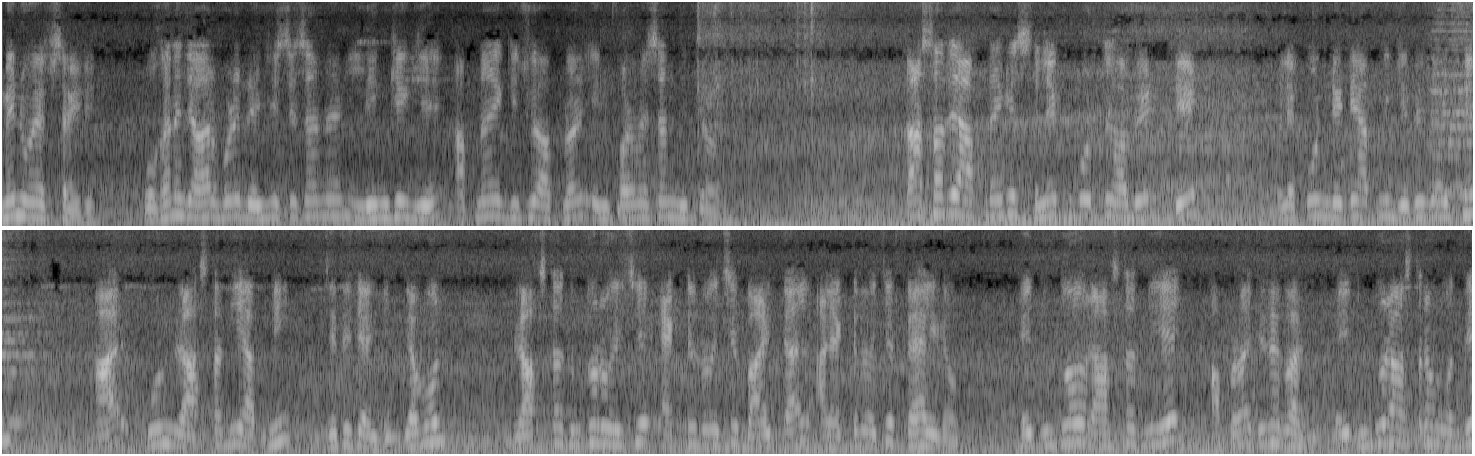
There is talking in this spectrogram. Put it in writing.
মেন ওয়েবসাইটে ওখানে যাওয়ার পরে রেজিস্ট্রেশনের লিঙ্কে গিয়ে আপনাকে কিছু আপনার ইনফরমেশান দিতে হবে। তার সাথে আপনাকে সিলেক্ট করতে হবে ডেট মানে কোন ডেটে আপনি যেতে চাইছেন আর কোন রাস্তা দিয়ে আপনি যেতে চাইছেন। যেমন রাস্তা দুটো রয়েছে, একটা রয়েছে বারিটাল আর একটা রয়েছে পেহেলগাঁও। এই দুটো রাস্তা দিয়ে আপনারা যেতে পারবেন। এই দুটো রাস্তার মধ্যে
